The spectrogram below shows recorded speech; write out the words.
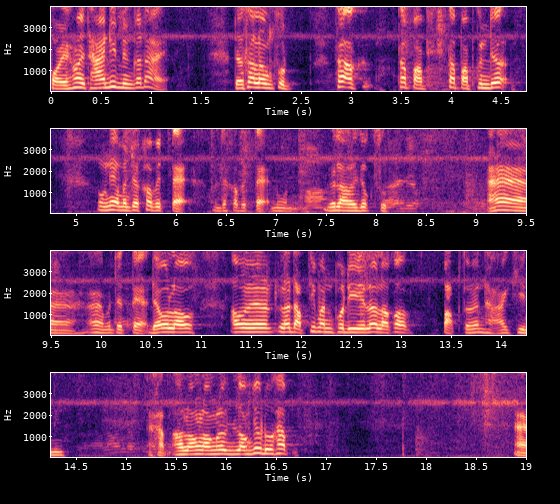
ปล่อยห้อยท้ายนิดนึงก็ได้ เดี๋ยวถ้าลงสุดถ้าเอาถ้าปรับถ้าปรับขึ้นเยอะ ตรงเนี้ยมันจะเข้าไปแตะ มันจะเข้าไปแตะนู่น เวลาเรายกสุด อ่าอ่ามันจะแตะเดี๋ยวเราเอาระดับที่มันพอดีแล้วเราก็ปรับตรงนั้นหาอีกทีหนึงนะครับ เอาลองลองลองยกดูครับ อ่า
